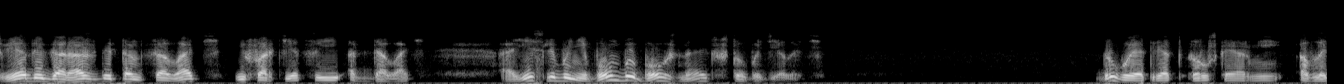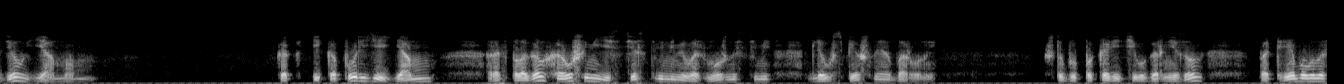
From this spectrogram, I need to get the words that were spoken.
Шведы гораздо танцевать и фортеции отдавать. А если бы не бомбы, Бог знает, что бы делать». Другой отряд русской армии овладел Ямом. Как и Копорье, Ям располагал хорошими естественными возможностями для успешной обороны. Чтобы покорить его гарнизон, потребовалось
